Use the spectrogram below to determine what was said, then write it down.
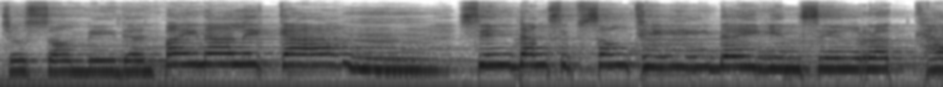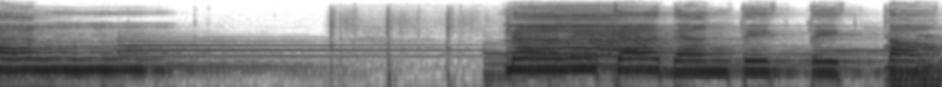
เจ้าซอมบี้เดินไปนาฬิกา เสียงดังสิบสองทีได้ยินเสียงระฆัง นาฬิกาดังติ๊กติ๊กตอก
